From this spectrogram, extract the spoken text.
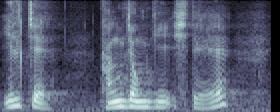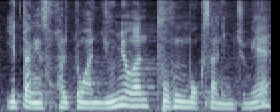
일제 강점기 시대에 이 땅에서 활동한 유명한 부흥 목사님 중에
